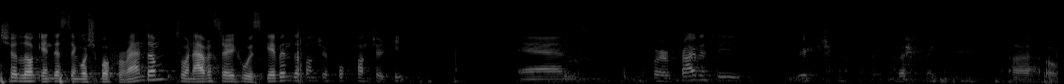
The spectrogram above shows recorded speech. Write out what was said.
should look indistinguishable from random to an adversary who is given the puncture, puncture key. And for privacy, Sorry. Uh, oh.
